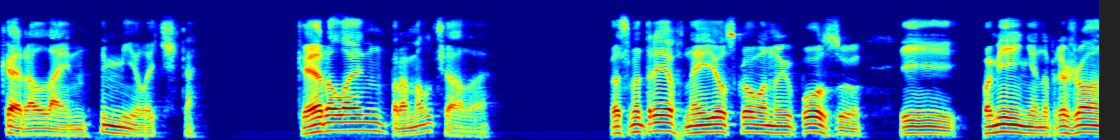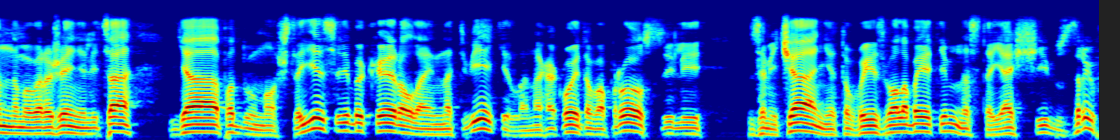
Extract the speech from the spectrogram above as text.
Кэролайн, милочка. Кэролайн промолчала. Посмотрев на ее скованную позу и по менее напряженному выражению лица, я подумал, что если бы Кэролайн ответила на какой-то вопрос или замечание, то вызвало бы этим настоящий взрыв.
